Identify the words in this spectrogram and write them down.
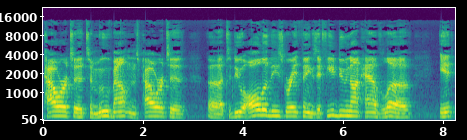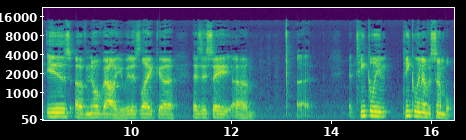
power to, to move mountains power to uh, to do all of these great things, if you do not have love, it is of no value. It is like, uh, as they say, um, uh, a tinkling, tinkling of a cymbal.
